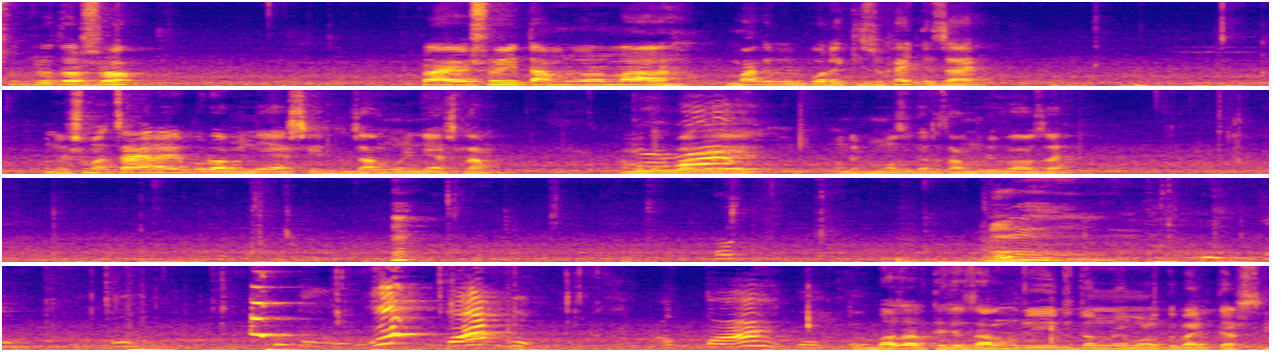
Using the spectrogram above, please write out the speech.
সুপ্রিয় দর্শক প্রায়শই তামরুর মা মাগরিবের পরে কিছু খাইতে চায় অনেক সময় চায় না এরপর আমি নিয়ে আসি তো ঝালমুড়ি নিয়ে আসলাম। আমাদের বাজারে অনেক মজাদার ঝালমুড়ি পাওয়া যায়। বাজার থেকে ঝালমুড়ির জন্য মূলত বাড়িতে আসছি।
